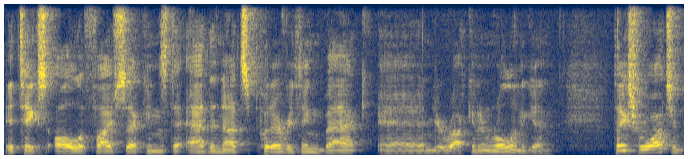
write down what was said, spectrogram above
it takes all of five seconds to add the nuts, put everything back, and you're rocking and rolling again. Thanks for watching.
